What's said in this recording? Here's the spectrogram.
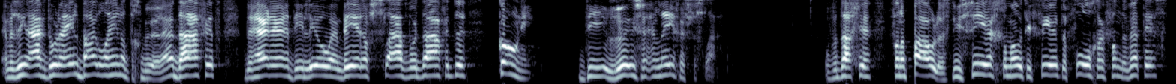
En we zien eigenlijk door de hele Bijbel heen dat te gebeuren. Hè? David, de herder die leeuwen en beren verslaat, wordt David de koning die reuzen en legers verslaat. Of wat dacht je van een Paulus die zeer gemotiveerde volger van de wet is,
